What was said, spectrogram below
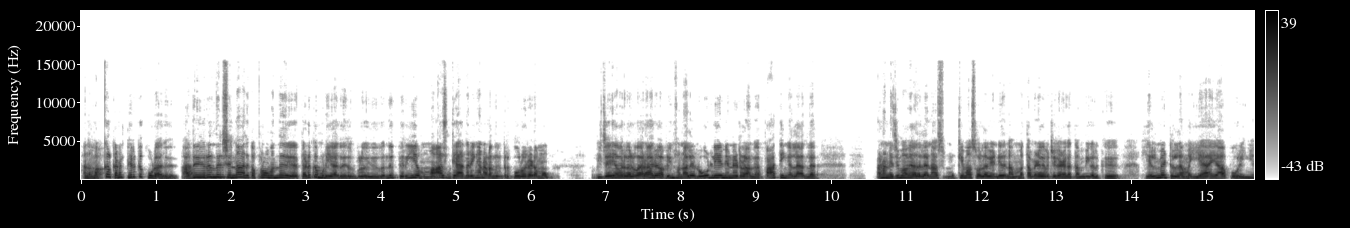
அந்த மக்கள் கனெக்ட் இருக்கக்கூடாது அது இருந்துச்சுன்னா அதுக்கப்புறம் வந்து தடுக்க முடியாது. இது வந்து பெரிய மாஸ் கேதரிங்கா நடந்துகிட்டு இருக்கு ஒரு ஒரு இடமும். விஜய் அவர்கள் வராரு அப்படின்னு சொன்னாலே ரோட்லயே நின்னுடுறாங்க. பாத்தீங்கல்ல அதுல? ஆனா நிஜமாவே அதுல நான் முக்கியமா சொல்ல வேண்டியது நம்ம தமிழக வெற்றி கழக தம்பிகளுக்கு ஹெல்மெட் இல்லாம ஏயா போறீங்க?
